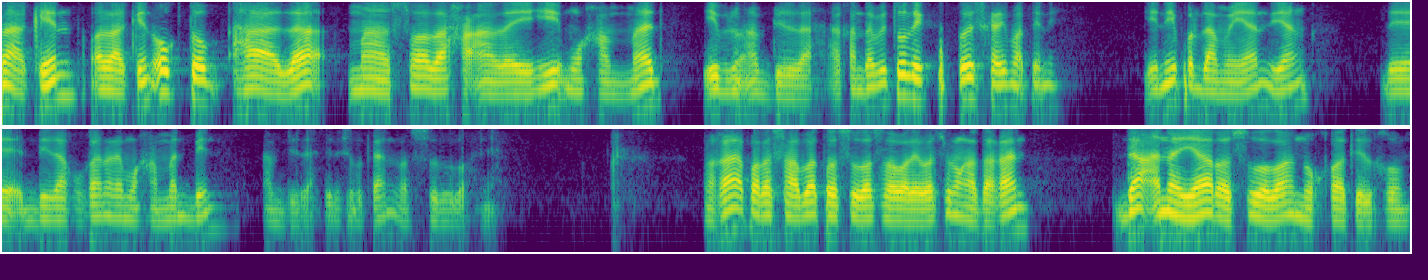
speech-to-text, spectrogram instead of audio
Lakin, walakin uktub hadza ma salaha alaihi Muhammad ibnu Abdullah. Akan tapi tulis, tulis kalimat ini. Ini perdamaian yang di, dilakukan oleh Muhammad bin Abdullah. Disebutkan Rasulullahnya. Maka para sahabat Rasulullah SAW mengatakan, Da'na ya Rasulullah nuqatilhum.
